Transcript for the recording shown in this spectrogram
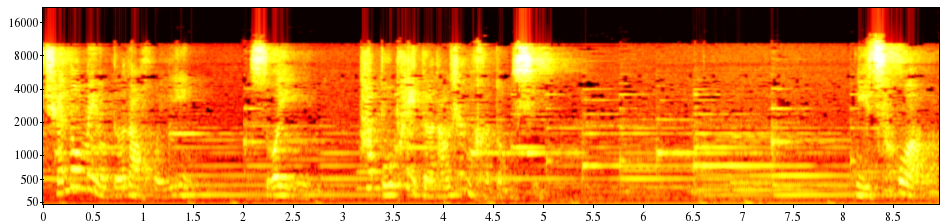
全都没有得到回应，所以。”他不配得到任何东西。你错了。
